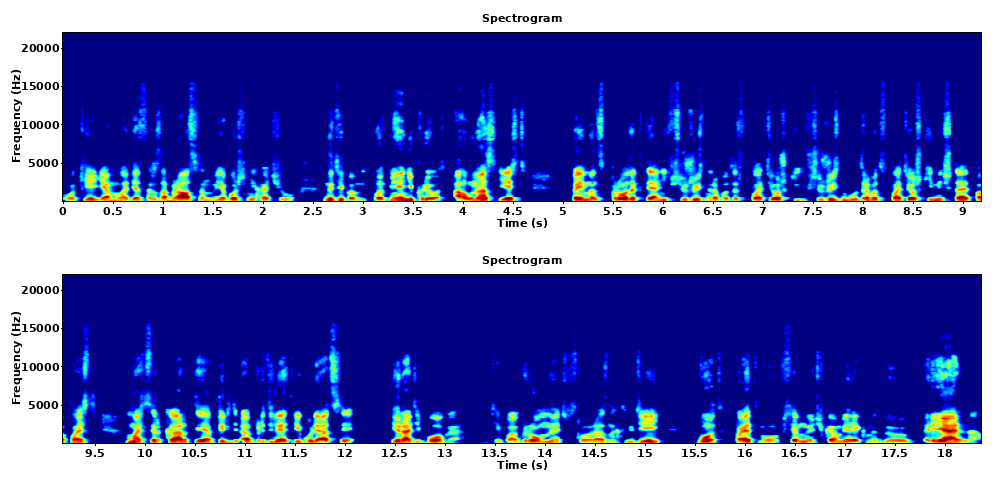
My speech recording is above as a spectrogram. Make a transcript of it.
окей, я молодец, разобрался, но я больше не хочу. Ну, типа, вот меня не прет. А у нас есть payments продукты, они всю жизнь работают в платежке, и всю жизнь будут работать в платежке, и мечтают попасть в MasterCard и определять регуляции. И ради бога, типа огромное число разных людей. Вот, поэтому всем новичкам я рекомендую реально,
